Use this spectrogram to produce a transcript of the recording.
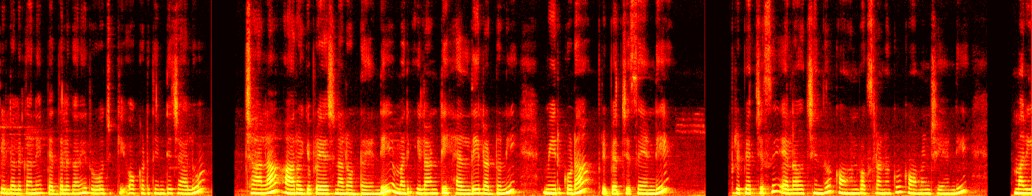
పిల్లలు కానీ పెద్దలు కానీ రోజుకి ఒకటి తింటే చాలు. చాలా ఆరోగ్య ప్రయోజనాలు ఉంటాయండి. మరి ఇలాంటి హెల్దీ లడ్డుని మీరు కూడా ప్రిపేర్ చేసేయండి. ప్రిపేర్ చేసి ఎలా వచ్చిందో కామెంట్ బాక్స్లో నాకు కామెంట్ చేయండి. మరి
